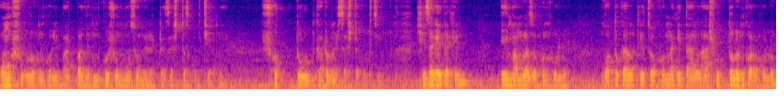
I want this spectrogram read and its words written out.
অংশগ্রহণ করে বাটপাদের মুখোশ উন্মোচনের একটা চেষ্টা করছি আমি। সত্য উদ্ঘাটনের চেষ্টা করছি। সে জায়গায় দেখেন, এই মামলা যখন হলো, গতকালকে যখন নাকি তার লাশ উত্তোলন করা হলো,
